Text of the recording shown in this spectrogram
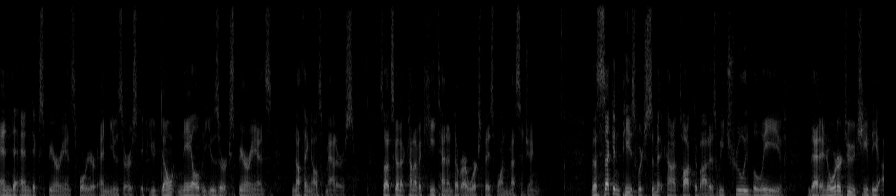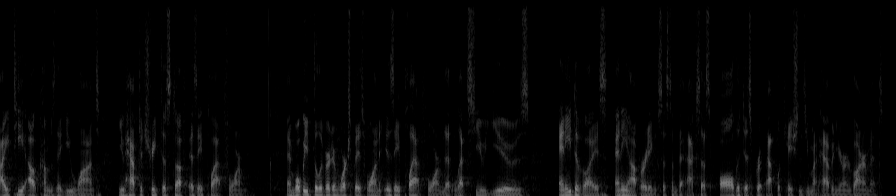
end-to-end -end experience for your end users. If you don't nail the user experience, nothing else matters. So that's gonna, kind of a key tenet of our Workspace ONE messaging. The second piece, which Sumit kind of talked about, is we truly believe that in order to achieve the IT outcomes that you want, you have to treat this stuff as a platform. And what we've delivered in Workspace ONE is a platform that lets you use any device, any operating system to access all the disparate applications you might have in your environment.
